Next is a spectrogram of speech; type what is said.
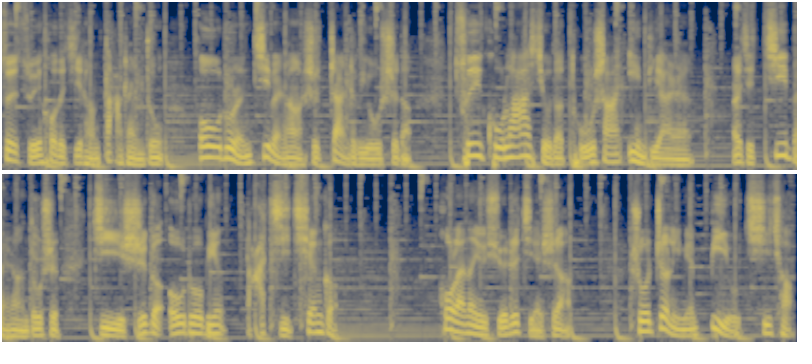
在随后的几场大战中，欧洲人基本上是占这个优势的，摧枯拉朽的屠杀印第安人，而且基本上都是几十个欧洲兵打几千个。后来呢，有学者解释啊，说这里面必有蹊跷。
